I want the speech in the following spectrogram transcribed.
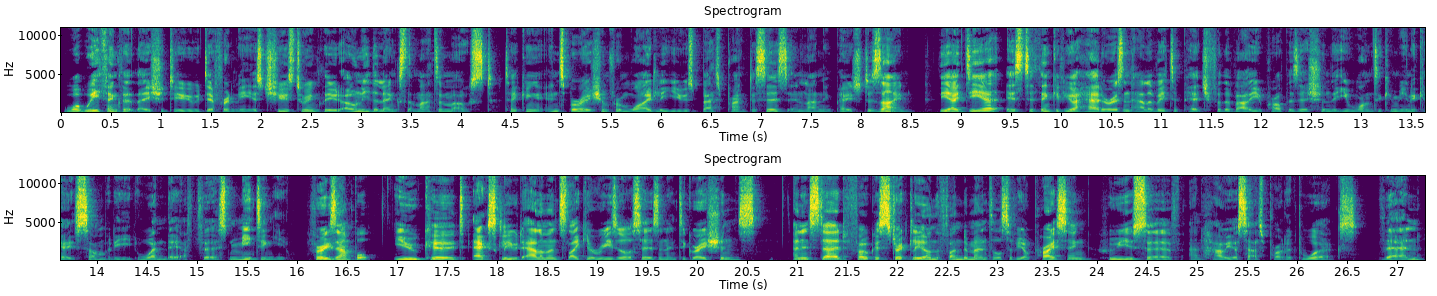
What we think that they should do differently is choose to include only the links that matter most, taking inspiration from widely used best practices in landing page design. The idea is to think of your header as an elevator pitch for the value proposition that you want to communicate to somebody when they are first meeting you. For example, you could exclude elements like your resources and integrations, and instead focus strictly on the fundamentals of your pricing, who you serve, and how your SaaS product works. Then,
